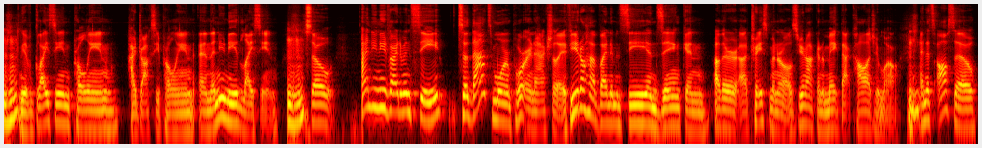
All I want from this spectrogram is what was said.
Mm-hmm. You have glycine, proline, hydroxyproline, and then you need lysine. Mm-hmm. So, and you need vitamin C. So that's more important, actually. If you don't have vitamin C and zinc and other uh, trace minerals, you're not going to make that collagen well. Mm-hmm. And it's also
